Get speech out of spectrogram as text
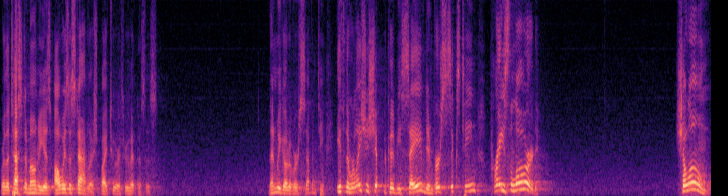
where the testimony is always established by two or three witnesses. Then we go to verse 17. If the relationship could be saved in verse 16, praise the Lord. Shalom.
